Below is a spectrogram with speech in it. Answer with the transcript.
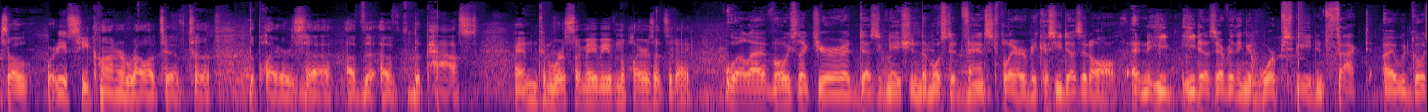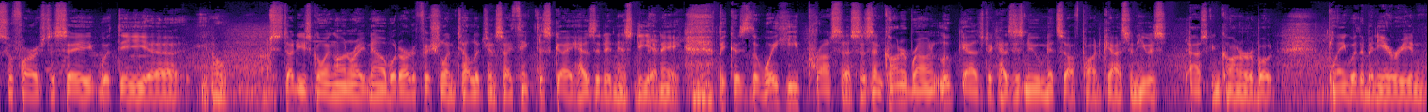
So where do you see Connor relative to the players uh, of the of the past, and conversely maybe even the players of today? Well, I've always liked your designation, the most advanced player, because he does it all, and he he does everything at warp speed. In fact, I would go so far as to say with the uh, you know studies going on right now about artificial intelligence. I think this guy has it in his DNA because the way he processes. And Connor Brown, Luke Gazdic has his new Mitsoff podcast, and he was asking Connor about playing with him in Erie and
